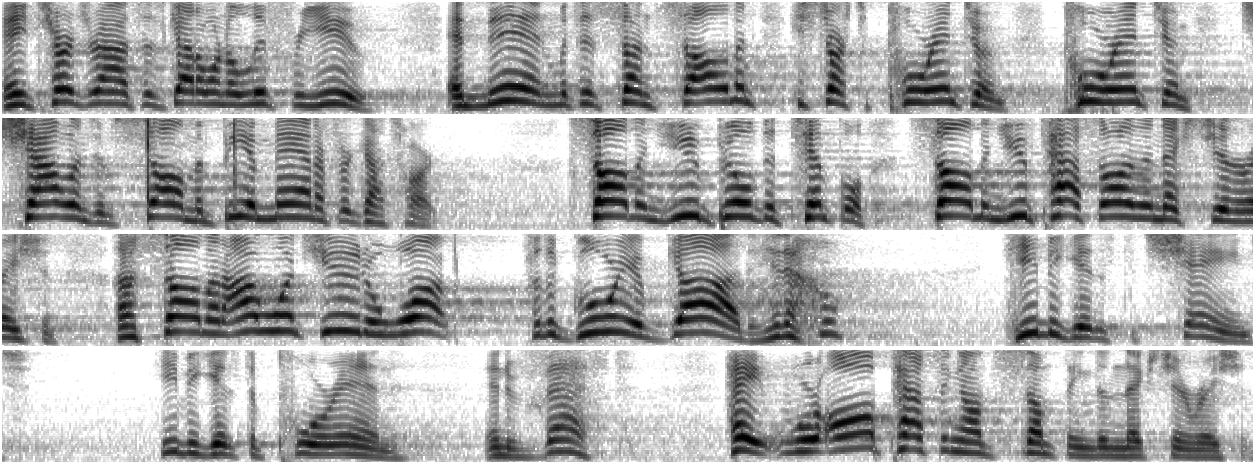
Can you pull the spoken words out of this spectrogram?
And he turns around and says, God, I want to live for you. And then with his son Solomon, he starts to pour into him, pour into him, challenge him. Solomon, be a man after God's heart. Solomon, you build the temple. Solomon, you pass on to the next generation. Uh, Solomon, I want you to walk for the glory of God, you know? He begins to change. He begins to pour in and invest. Hey, we're all passing on something to the next generation.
